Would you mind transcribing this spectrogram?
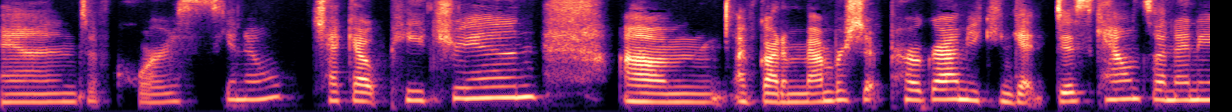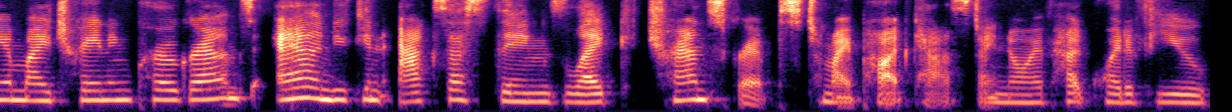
And of course, you know, check out Patreon. Um, I've got a membership program. You can get discounts on any of my training programs, and you can access things like transcripts to my podcast. I know I've had quite a few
